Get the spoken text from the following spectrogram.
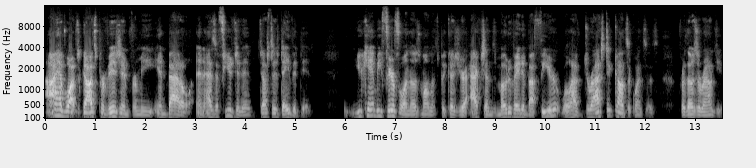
I have watched God's provision for me in battle and as a fugitive, just as David did. You can't be fearful in those moments because your actions motivated by fear will have drastic consequences for those around you.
